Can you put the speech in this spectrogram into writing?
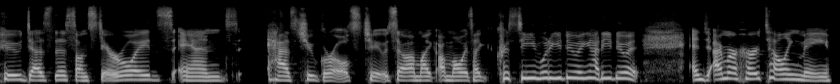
who does this on steroids and has two girls too. So I'm like, I'm always like, Christine, what are you doing? How do you do it? And I remember her telling me,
